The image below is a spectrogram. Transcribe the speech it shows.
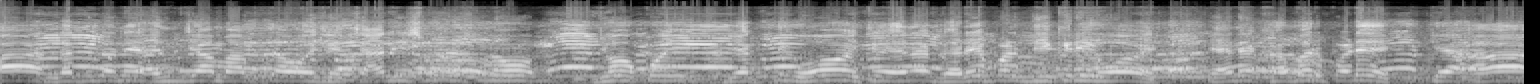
આ લગ્નને અંજામ આપતા હોય છે. ચાલીસ વર્ષનો જો કોઈ વ્યક્તિ હોય તો એના ઘરે પણ દીકરી હોય. એને ખબર પડે કે આ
